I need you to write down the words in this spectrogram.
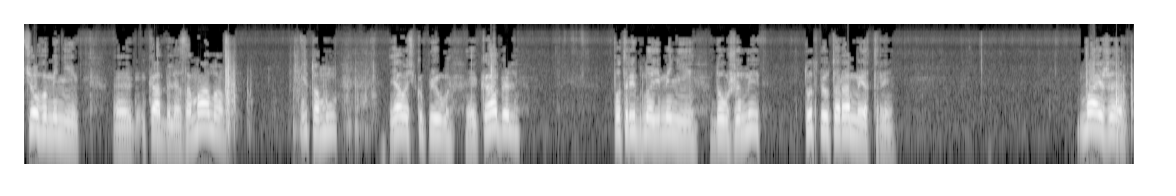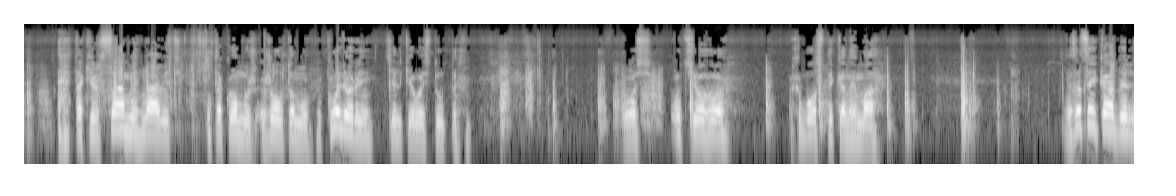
Цього мені е, кабеля замало. І тому я ось купив е, кабель потрібної мені довжини. Тут півтора метри. Майже такі ж самі, навіть у такому ж жовтому кольорі, тільки ось тут ось у цього хвостика нема. За цей кабель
